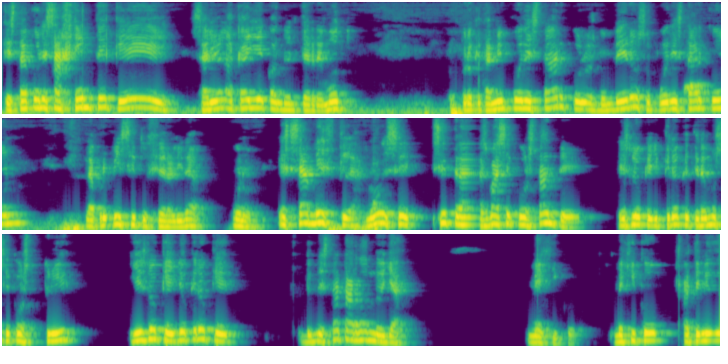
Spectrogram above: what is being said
que está con esa gente que salió a la calle cuando el terremoto, pero que también puede estar con los bomberos o puede estar con la propia institucionalidad. Bueno, esa mezcla, ¿no? ese, ese trasvase constante es lo que creo que tenemos que construir y es lo que yo creo que donde está tardando ya México. México ha tenido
